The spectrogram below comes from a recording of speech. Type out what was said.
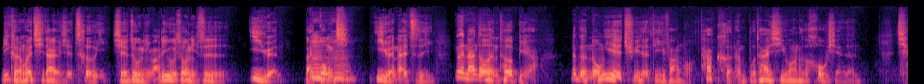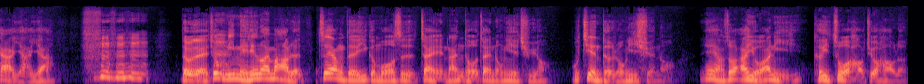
你可能会期待有些侧翼协助你嘛，例如说你是议员来攻击，嗯嗯议员来质疑，因为南投很特别啊，那个农业区的地方哦，他可能不太希望那个候选人。恰牙牙，对不对？就你每天都在骂人，嗯、这样的一个模式，在南投在农业区哦，不见得容易选哦。人家想说，哎呦啊，你可以做好就好了，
